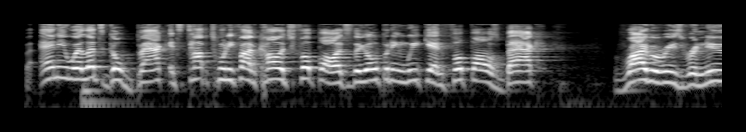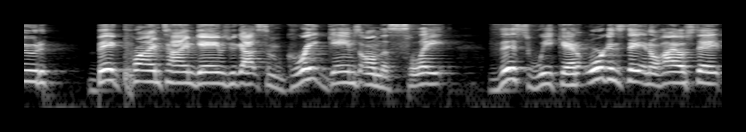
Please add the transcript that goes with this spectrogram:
But anyway, let's go back. It's top 25 college football. It's the opening weekend. Football's back. Rivalries renewed. Big primetime games. We got some great games on the slate this weekend. Oregon State and Ohio State.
